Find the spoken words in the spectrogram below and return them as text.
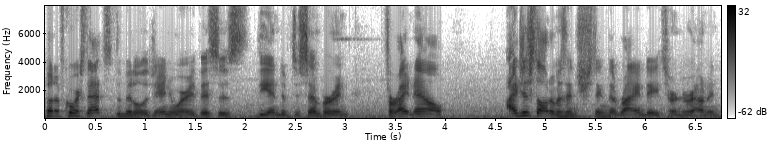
But of course, that's the middle of January. This is the end of December. And for right now, I just thought it was interesting that Ryan Day turned around and,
